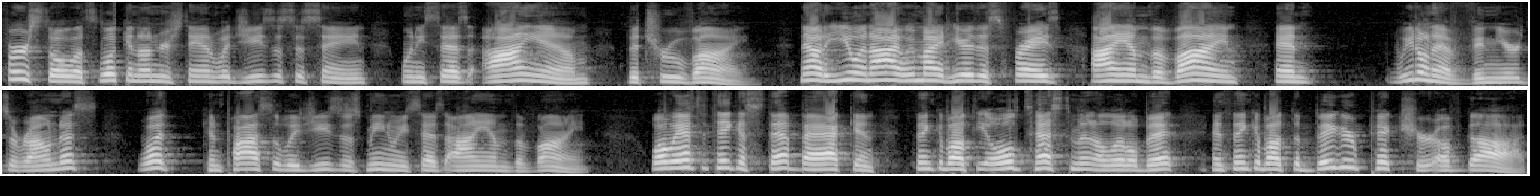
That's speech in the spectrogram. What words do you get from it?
First, though, let's look and understand what Jesus is saying when he says, I am the true vine. Now, to you and I, we might hear this phrase, I am the vine, and we don't have vineyards around us. What can possibly Jesus mean when he says, I am the vine? Well, we have to take a step back and think about the Old Testament a little bit and think about the bigger picture of God.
